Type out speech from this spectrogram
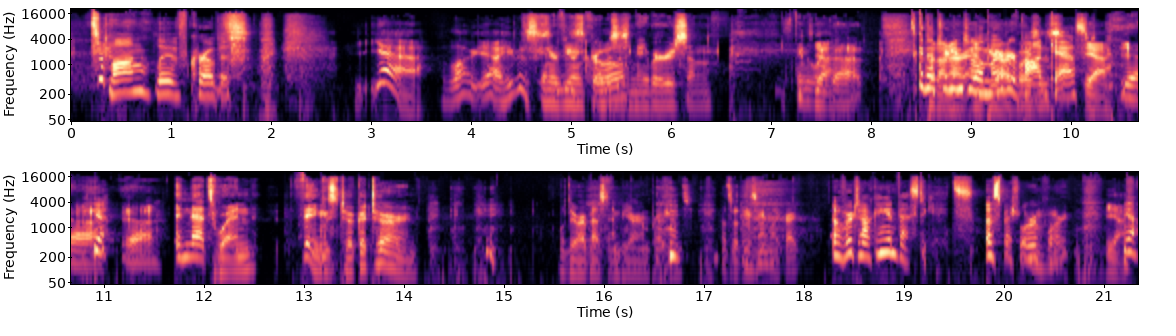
Long live Krobus. yeah. Well, yeah, he was interviewing he was cool. Krobus's neighbors and things Yeah. like that. It's going to turn into a NPR murder voices. podcast. Yeah. Yeah, Yeah. yeah. And that's when things took a turn. We'll do our best NPR impressions. That's what they sound like, right? Over Talking Investigates, a special Mm-hmm. report. Yeah. Yeah.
